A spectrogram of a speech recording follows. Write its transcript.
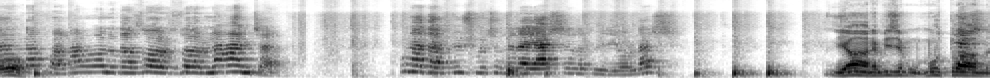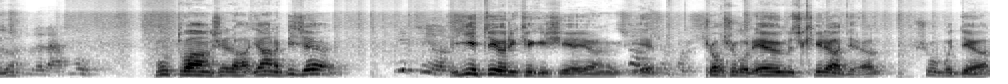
o. Laf var ama onu da zor zoruna anca. Buna da üç buçuk lira yaşlılık veriyorlar. Yani bizim Beş mutfağımıza, buçuk lira bu. mutfağın şey, yani bize Bitiyor. yetiyor iki kişiye yani. Çok E, şükür. Çok şükür evimiz kira değil, şu bu değil.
